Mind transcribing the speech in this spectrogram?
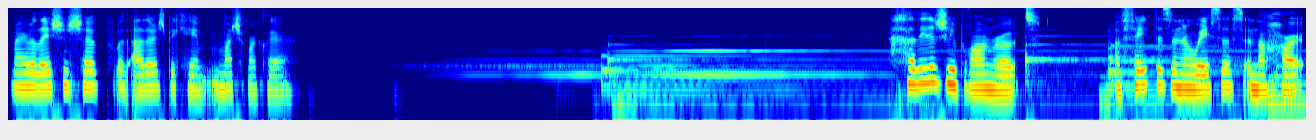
my relationship with others became much more clear. Khalil Gibran wrote, A faith is an oasis in the heart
